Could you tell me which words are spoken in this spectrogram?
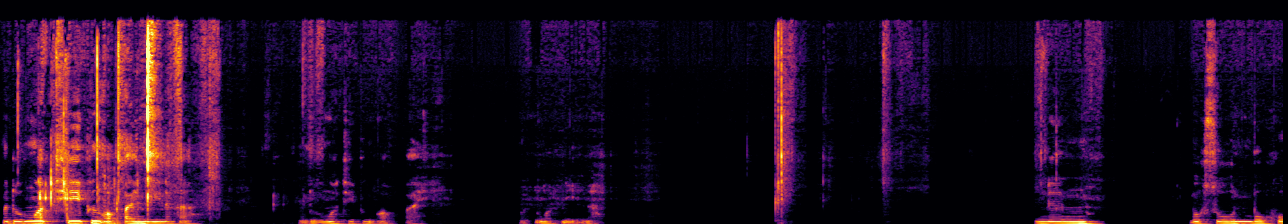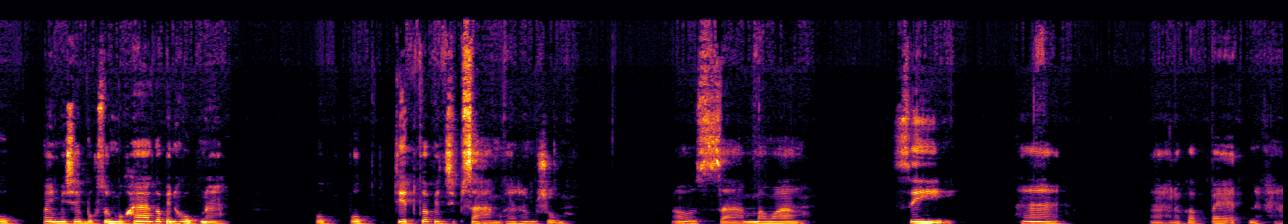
มาดูงวดที่เพิ่งออกไปนี้นะคะ มาดูงวดที่เพิ่งออกไป งวดงวดนี้นะหนึ่งบวกศูนย์บวกหกเอ้ยไม่ใช่บวกศูนย์บวกห้าก็เป็นหกนะหกบวกเจ็ดก็เป็นสิบสามค่ะท่านผู้ชม เอาสามมาวางสี่ห้าอ่าแล้วก็แปดนะคะ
